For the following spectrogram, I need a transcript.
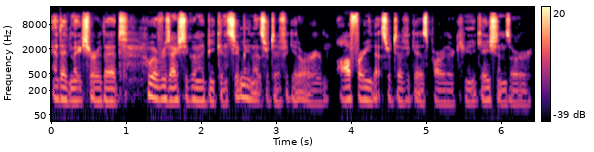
and then make sure that whoever's actually going to be consuming that certificate or offering that certificate as part of their communications or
